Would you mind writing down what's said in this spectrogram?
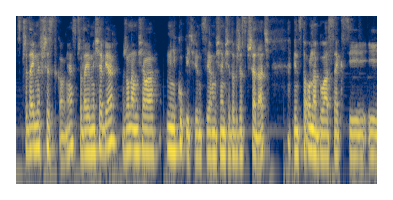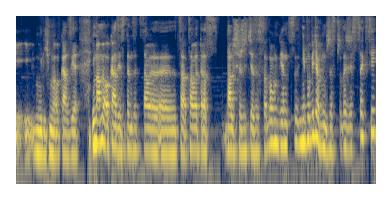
sprzedajemy wszystko, nie? Sprzedajemy siebie, żona musiała mnie kupić, więc ja musiałem się dobrze sprzedać, więc to ona była sexy i, i mieliśmy okazję, i mamy okazję spędzać całe, e, ca, całe teraz dalsze życie ze sobą, więc nie powiedziałbym, że sprzedaż jest sexy,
